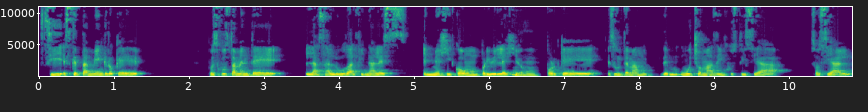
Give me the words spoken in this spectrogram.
Sí, es que también creo que, pues justamente la salud al final es en México un privilegio, porque es un tema de mucho más de injusticia social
